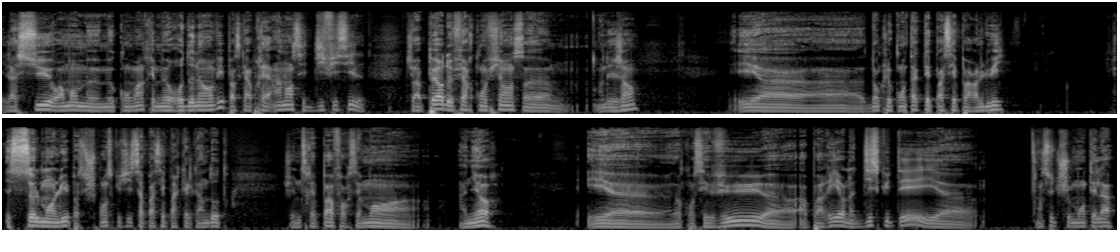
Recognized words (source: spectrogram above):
Il a su vraiment me, me, convaincre et me redonner envie parce qu'après un an, c'est difficile. Tu as peur de faire confiance euh, en des gens. Et euh, donc le contact est passé par lui. Et seulement lui, parce que je pense que si ça passait par quelqu'un d'autre, je ne serais pas forcément à Niort. Et euh, donc on s'est vu à Paris, on a discuté et ensuite je suis monté là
